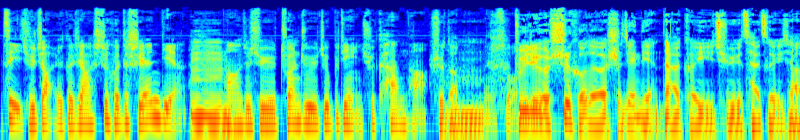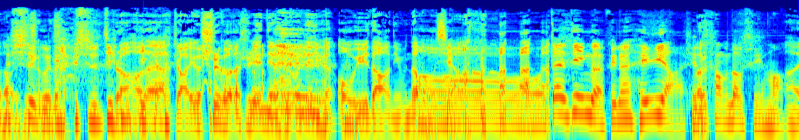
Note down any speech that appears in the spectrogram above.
自己去找一个这样适合的时间点，嗯。然，后就去专注于这部电影去看它。是的，嗯。没，错。注意这个适合的时间点，大家可以去猜测一下到底是适合的什么时间点，然后呢，要找一个适合的时间点，是不是你会偶遇到你们的偶像？哦，但是电影馆非常黑呀、谁都看不到谁嘛。啊、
